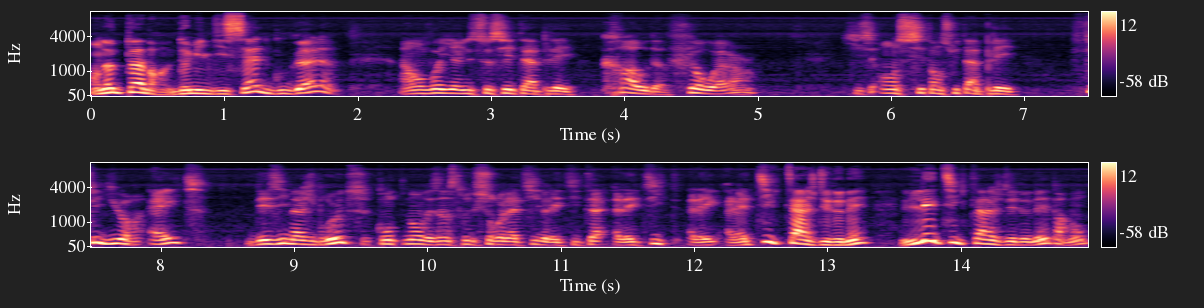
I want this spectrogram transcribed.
En octobre 2017, Google a envoyé une société appelée Crowdflower, qui s'est ensuite appelée Figure 8, des images brutes contenant des instructions relatives à l'étiquetage des données, l'étiquetage des données, pardon.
